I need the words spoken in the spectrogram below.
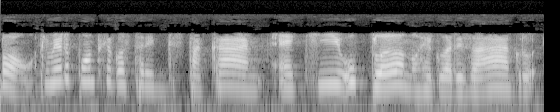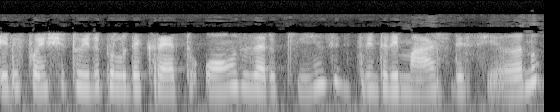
Bom, o primeiro ponto que eu gostaria de destacar é que o plano Regulariza Agro, ele foi instituído pelo decreto 11015 de 30 de março desse ano,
